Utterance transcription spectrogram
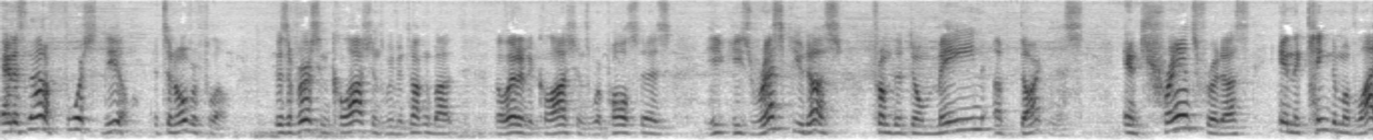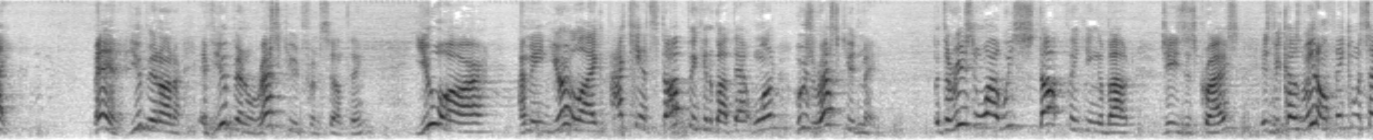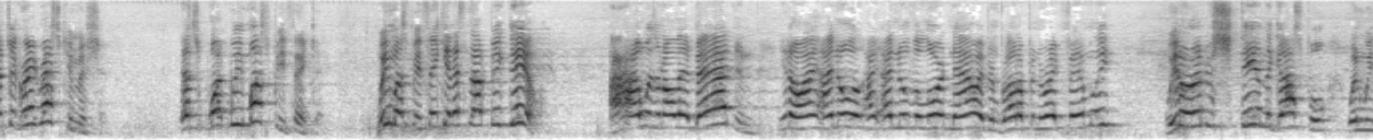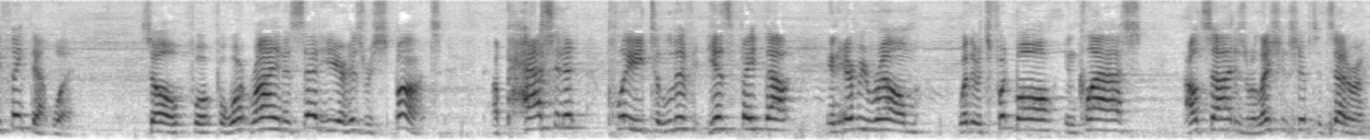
And it's not a forced deal, it's an overflow. There's a verse in Colossians, we've been talking about the letter to Colossians, where Paul says he, he's rescued us from the domain of darkness and transferred us in the kingdom of light. Man, if you've been on a if you've been rescued from something, you are, I mean, you're like, I can't stop thinking about that one who's rescued me. But the reason why we stop thinking about Jesus Christ is because we don't think it was such a great rescue mission. That's what we must be thinking. We must be thinking that's not a big deal. I wasn't all that bad, and you know, I, I know I, I know the Lord now. I've been brought up in the right family. We don't understand the gospel when we think that way. So, for, for what Ryan has said here, his response, a passionate plea to live his faith out in every realm, whether it's football, in class, outside, his relationships, etc.,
